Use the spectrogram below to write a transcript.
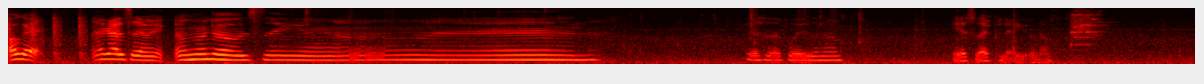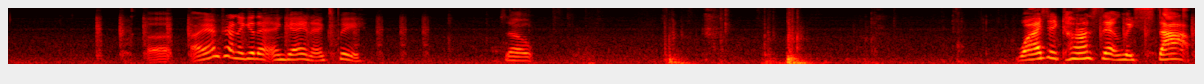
Okay. I gotta say, I'm gonna go see. Yes, I play Uno. Yes, I play Uno. Uh, I am trying to get it and gain XP. So. Why does it constantly stop?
